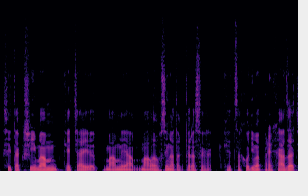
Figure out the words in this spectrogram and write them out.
si tak všímam, keď aj mám ja malého syna, tak teraz keď sa chodíme prechádzať,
